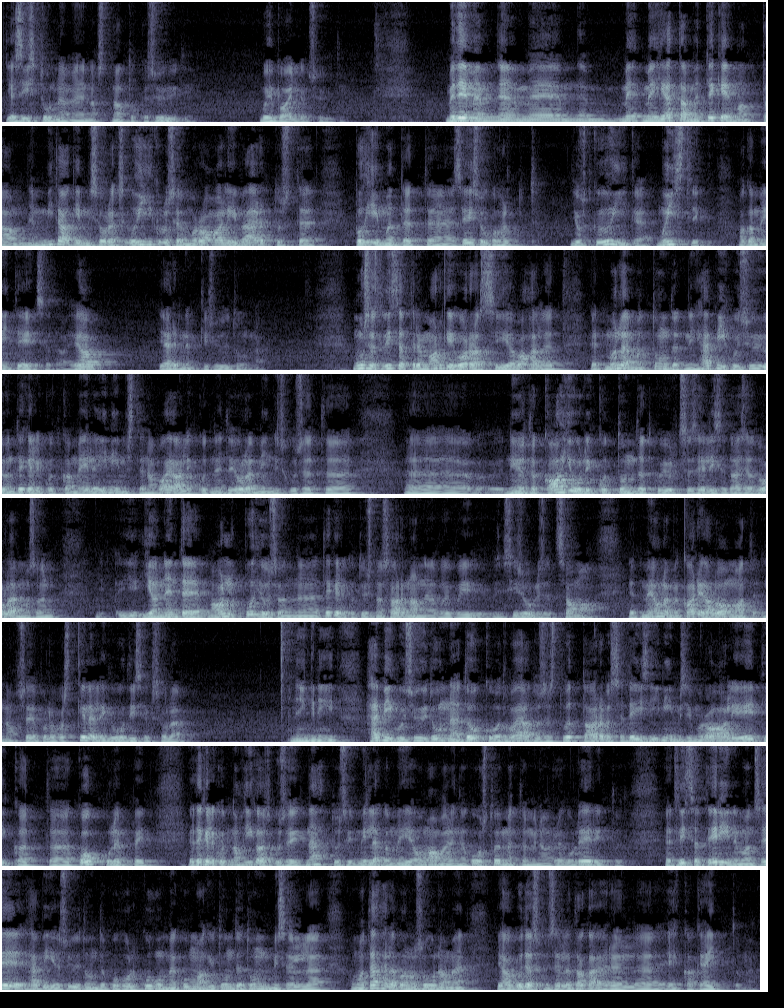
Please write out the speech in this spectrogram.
ja siis tunneme ennast natuke süüdi või palju süüdi. Me teeme, me, me, me jätame tegemata midagi, mis oleks õigluse, moraali, väärtuste, põhimõtete seisukohalt justkui õige, mõistlik, aga me ei tee seda ja järgnebki süütunne muuseas, lihtsalt remargi korras siia vahele, et, et mõlemad tunded, nii häbi kui süü on tegelikult ka meile inimestena vajalikud, need ei ole mingisugused äh, äh, nii-öelda kahjulikud tunded, kui üldse sellised asjad olemas on. Ja nende algpõhjus on äh, tegelikult üsna sarnane või, või sisuliselt sama. et me oleme karjaloomad, noh, see pole vast kellelegi uudis, eks ole ning nii häbi kui süütunne tõukuvad vajadusest võtta arvesse teisi inimesi, moraali, eetikat, äh, kokkuleppeid ja tegelikult noh, igasuguseid nähtusi, millega meie omavaheline koostoimetamine on reguleeritud. et lihtsalt erinev on see häbi ja süütunde puhul, kuhu me kummagi tunde tundmisel äh, oma tähelepanu suuname ja kuidas me selle tagajärjel ehk ka käitume.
